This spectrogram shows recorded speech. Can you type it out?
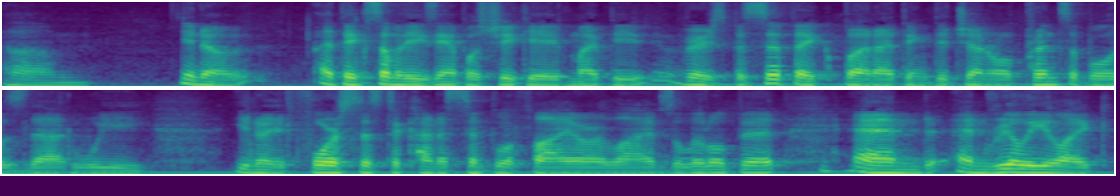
um, you know I think some of the examples she gave might be very specific, but I think the general principle is that we you know it forced us to kind of simplify our lives a little bit mm-hmm. and and really like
